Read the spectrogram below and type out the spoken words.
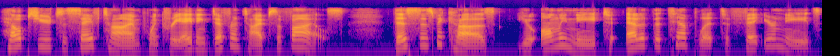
helps you to save time when creating different types of files. This is because you only need to edit the template to fit your needs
